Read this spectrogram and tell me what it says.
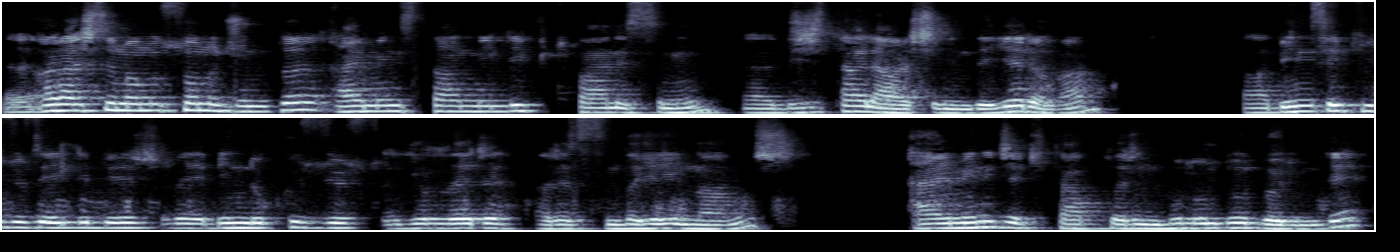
E, araştırmamın sonucunda Ermenistan Milli Kütüphanesi'nin e, dijital arşivinde yer alan 1851 ve 1900 yılları arasında yayınlanmış Ermenice kitapların bulunduğu bölümde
